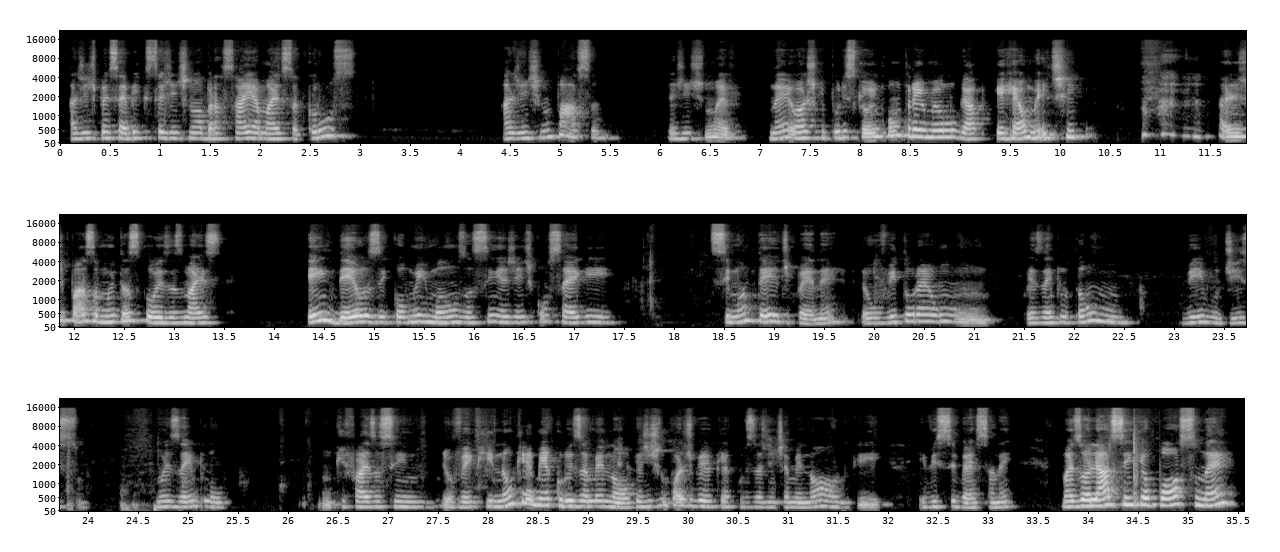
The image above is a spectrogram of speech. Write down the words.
a gente percebe que se a gente não abraçar e amar essa cruz, a gente não passa. A gente não é né? Eu acho que por isso que eu encontrei o meu lugar, porque realmente a gente passa muitas coisas, mas em Deus e como irmãos, assim, a gente consegue se manter de pé, né? O Vitor é um exemplo tão vivo disso, um exemplo que faz assim, eu ver que não que a minha cruz é menor, que a gente não pode ver que a cruz da gente é menor e vice-versa, né? Mas olhar assim que eu posso, né?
